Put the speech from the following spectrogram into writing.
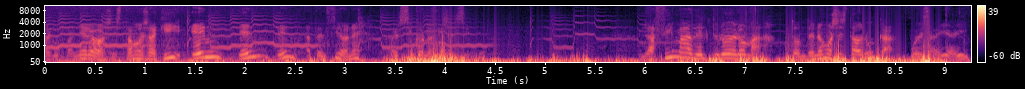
pasa compañeros? Estamos aquí en, en, en, atención, ¿eh? a ver si conocéis el sitio. La cima del Turó de Loma, donde no hemos estado nunca, pues ahí, ahí.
